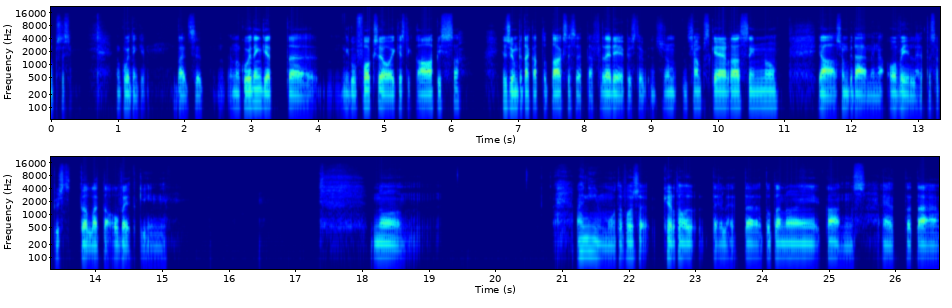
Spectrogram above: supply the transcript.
upsis. No kuitenkin. Paitsi, no kuitenkin, että niin kuin Fox on oikeasti kaapissa. Ja sinun pitää katsoa taakse että Freddy ei pysty jumpscareaa sinua. Ja sun pitää mennä oville, että sä pystyt laittaa ovet kiinni. No, ai niin muuta, voisi kertoa teille, että tota noin kans, että tää,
